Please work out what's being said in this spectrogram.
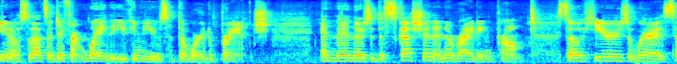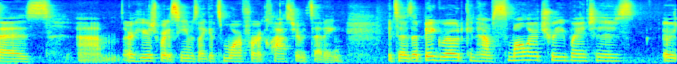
you know, so that's a different way that you can use the word branch. And then there's a discussion and a writing prompt. So here's where it says, um, or here's where it seems like it's more for a classroom setting. It says a big road can have smaller tree branches, or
